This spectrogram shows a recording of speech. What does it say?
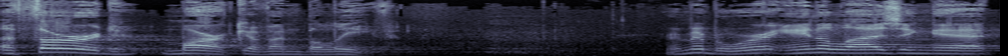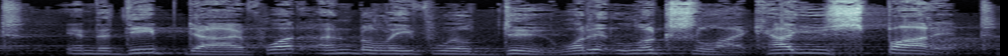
A third mark of unbelief. Remember, we're analyzing it in the deep dive what unbelief will do, what it looks like, how you spot it.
